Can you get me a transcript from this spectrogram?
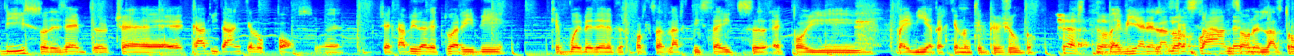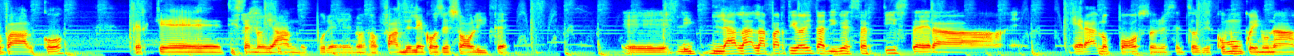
visto, ad esempio, cioè, capita anche l'opposto, eh. cioè capita che tu arrivi che vuoi vedere per forza l'artista X e poi vai via perché non ti è piaciuto. Certo. Vai via nell'altra stanza o nell'altro palco perché ti stai annoiando oppure non so, fa delle cose solite. La, la, la, particolarità di questo artista era, era l'opposto, nel senso che comunque in una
